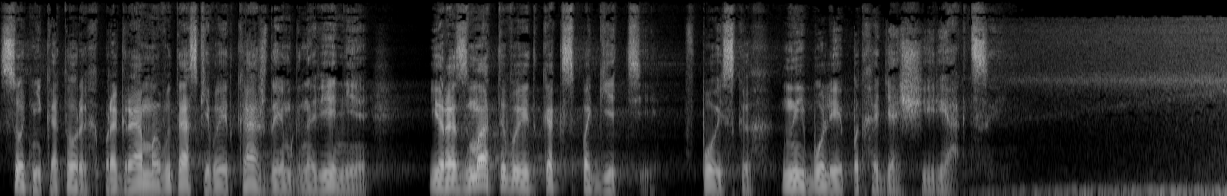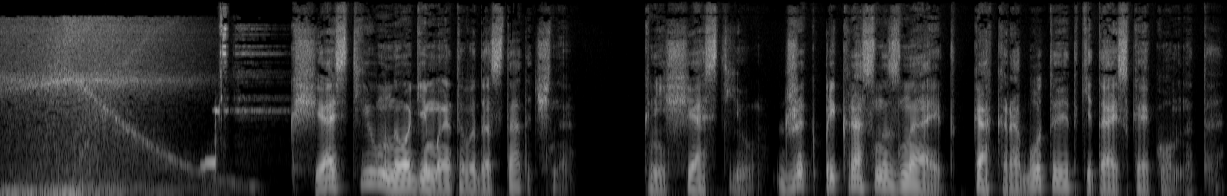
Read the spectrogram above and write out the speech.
сотни которых программа вытаскивает каждое мгновение и разматывает, как спагетти, в поисках наиболее подходящей реакции. К счастью, многим этого достаточно. К несчастью, Джек прекрасно знает, как работает китайская комната.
